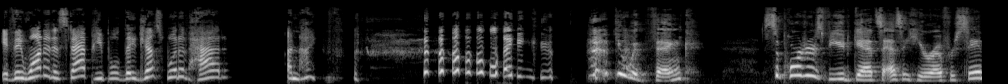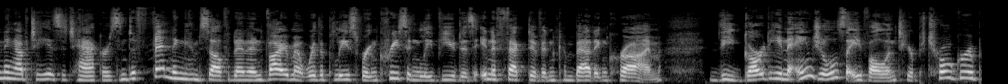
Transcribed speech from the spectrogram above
if they wanted to stab people, they just would have had a knife. like You would think. Supporters viewed Goetz as a hero for standing up to his attackers and defending himself in an environment where the police were increasingly viewed as ineffective in combating crime. The Guardian Angels, a volunteer patrol group,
